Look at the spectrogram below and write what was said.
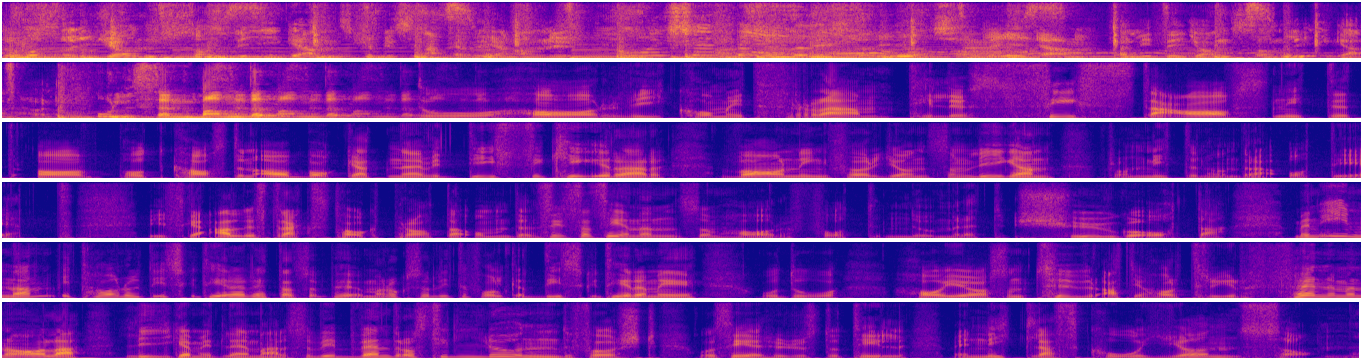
Då så, Jönssonligan ska vi snacka igenom nu. Jönssonligan. Ja, lite Jönssonligan. Olsenbanden. Då har vi kommit fram till det sista avsnittet av podcasten Avbockat när vi dissekerar Varning för Jönssonligan från 1981. Vi ska alldeles strax ta och prata om den sista scenen som har fått numret 28. Men innan vi tar och diskuterar detta så behöver man också lite folk att diskutera med och då har jag som tur att jag har tre fenomenala ligamedlemmar. Så vi vänder oss till Lund först och ser hur det står till med Niklas K Jönsson.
